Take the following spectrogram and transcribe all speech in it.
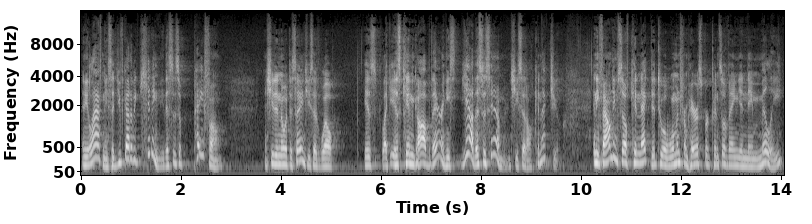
And he laughed and he said, You've got to be kidding me. This is a payphone. And she didn't know what to say, and she said, Well, is like is Ken Gaub there? And he said, Yeah, this is him. And she said, I'll connect you. And he found himself connected to a woman from Harrisburg, Pennsylvania named Millie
